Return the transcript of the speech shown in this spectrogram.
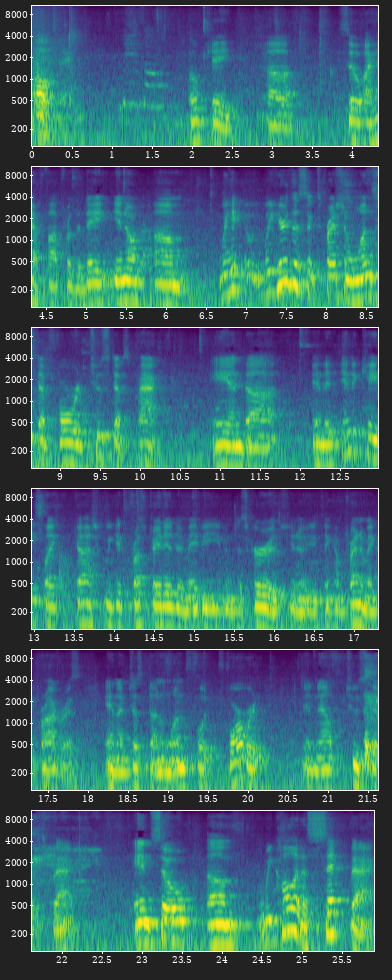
Oh. Okay. Uh, so I have thought for the day. You know, um, we we hear this expression: one step forward, two steps back, and uh, and it indicates like, gosh, we get frustrated and maybe even discouraged. You know, you think I'm trying to make progress, and I've just done one foot forward, and now two steps back. And so um, we call it a setback.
